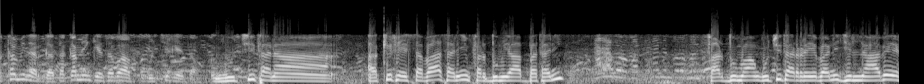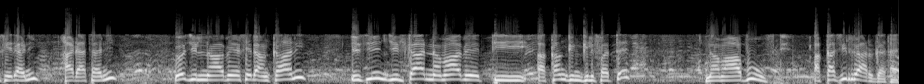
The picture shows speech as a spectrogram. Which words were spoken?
Akkamiin argata? Akkamiin keessa baaftu bulchi keessa? guchi tana akki keessa baasanii fardum yaabbatanii fardumaan guchi tarreebanii jilnaabee hidhanii hadhatanii yoo jilnaabee hidhan kaani isiin jiltaan namaa beetti akkan gingilfatte namaa buufte akkasirra argatan.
